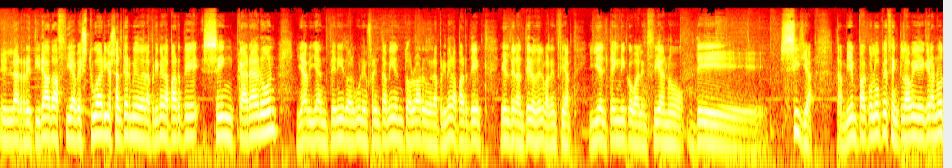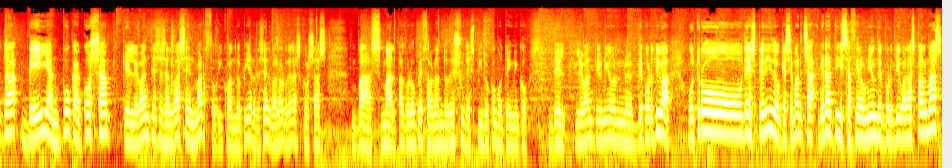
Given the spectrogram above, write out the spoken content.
en la retirada hacia vestuarios al término de la primera parte se encararon, ya habían tenido algún enfrentamiento a lo largo de la primera parte el delantero del Valencia y el técnico valenciano de Silla. También Paco López en clave granota veían poca cosa que el Levante se salvase en marzo y cuando pierdes el valor de las cosas vas mal. Paco López hablando de su despido como técnico del Levante Unión Deportiva. Otro despedido que se marcha gratis hacia la Unión Deportiva Las Palmas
